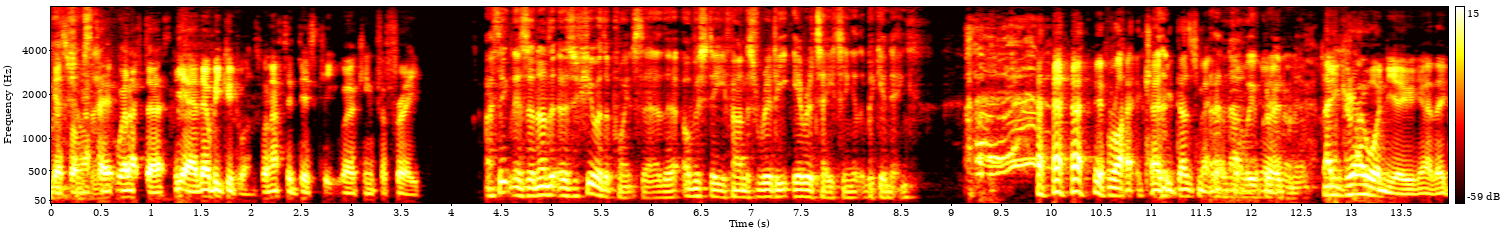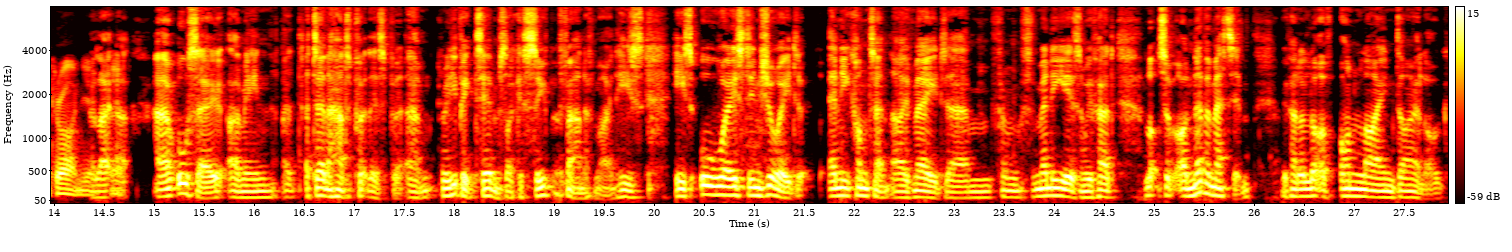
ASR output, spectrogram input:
commercials. have, to, we'll have to, yeah, there'll be good ones. We'll have to just keep working for free. I think there's another. There's a few other points there that obviously you found us really irritating at the beginning. right, okay, He does make that now we've yeah. grown on him. They grow on you, yeah, they grow on you. I like yeah. that. Uh, also, I mean, I, I don't know how to put this, but um, Greedy Pig Tim's like a super fan of mine. He's he's always enjoyed any content that I've made um, from for many years, and we've had lots of. I've never met him. We've had a lot of online dialogue.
